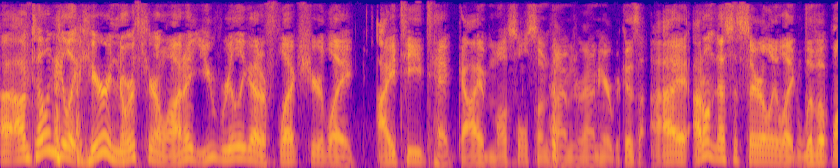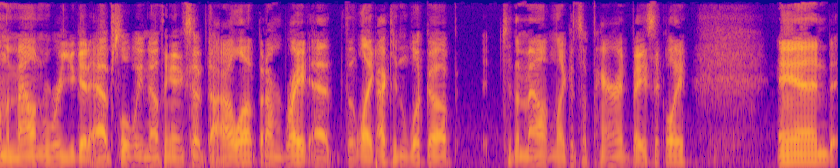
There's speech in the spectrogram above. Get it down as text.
I'm telling you, like here in North Carolina, you really got to flex your like IT tech guy muscle sometimes around here because I I don't necessarily like live up on the mountain where you get absolutely nothing except dial up, but I'm right at the like I can look up to the mountain like it's a parent basically, and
